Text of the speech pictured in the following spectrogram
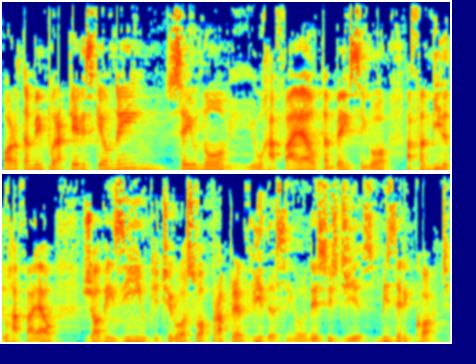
Oro também por aqueles que eu nem sei o nome, e o Rafael também, Senhor, a família do Rafael, jovenzinho que tirou a sua própria vida, Senhor, nesses dias. Misericórdia.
